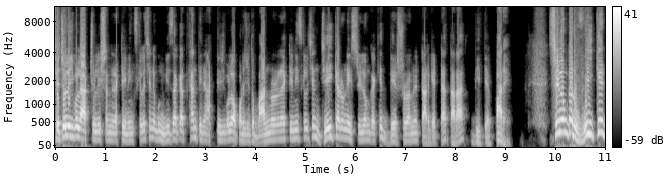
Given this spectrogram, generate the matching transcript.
ছেচল্লিশ বলে আটচল্লিশ রানের একটা ইনিংস খেলেছেন এবং নিজাকাত খান, তিনি আটত্রিশ বলে অপরাজিত বান্ন রানের একটা ইনিংস খেলেছেন, যেই কারণে শ্রীলঙ্কাকে দেড়শো রানের টার্গেটটা তারা দিতে পারে। শ্রীলঙ্কার উইকেট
